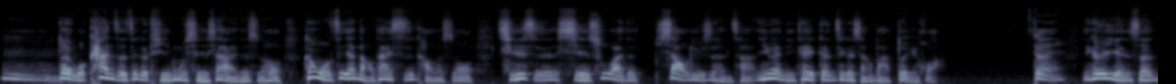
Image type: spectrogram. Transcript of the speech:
嗯，对，我看着这个题目写下来的时候，跟我自己在脑袋思考的时候，其实写出来的效率是很差，因为你可以跟这个想法对话。对，你可以延伸，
